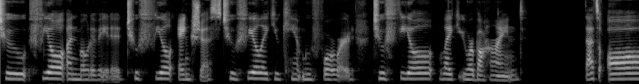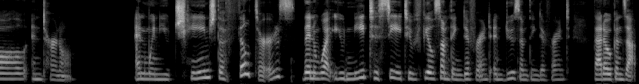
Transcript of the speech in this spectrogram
to feel unmotivated, to feel anxious, to feel like you can't move forward, to feel like you're behind. That's all internal. And when you change the filters, then what you need to see to feel something different and do something different, that opens up.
